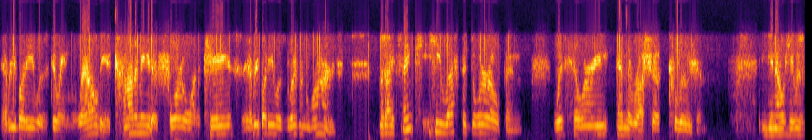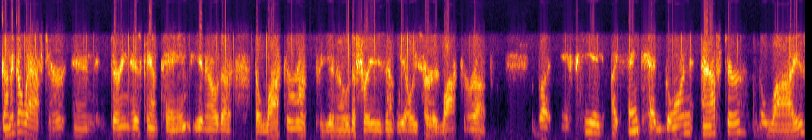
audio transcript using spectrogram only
Everybody was doing well. The economy, their 401ks, everybody was living large. But I think he left the door open with Hillary and the Russia collusion you know he was going to go after and during his campaign you know the the lock her up you know the phrase that we always heard lock her up. But if he i think had gone after the lies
